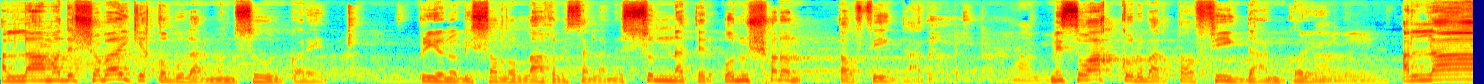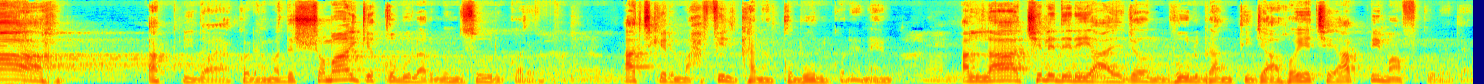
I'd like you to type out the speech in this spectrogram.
আল্লাহ আমাদের সবাইকে কবুল আর মনসুর করেন। প্রিয় নবী সাল্লাহ সাল্লামের সুন্নাতের অনুসরণ তৌফিক দান করেন। মিসওয়াক করবার তৌফিক দান করে। আল্লাহ আপনি দয়া করে আমাদের সময়কে কবুল আর মঞ্জুর করেন আজকের মাহফিল খানা কবুল করে নেন। আল্লাহ ছেলেদের এই আয়োজন ভুল ভ্রান্তি যা হয়েছে আপনি মাফ করে দেন।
